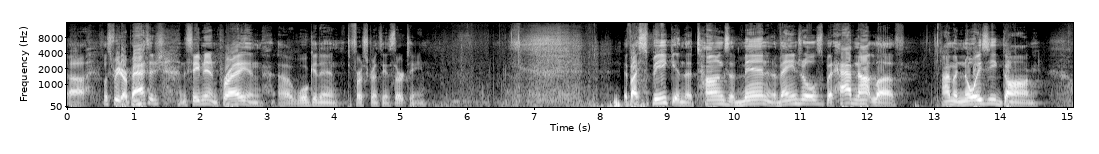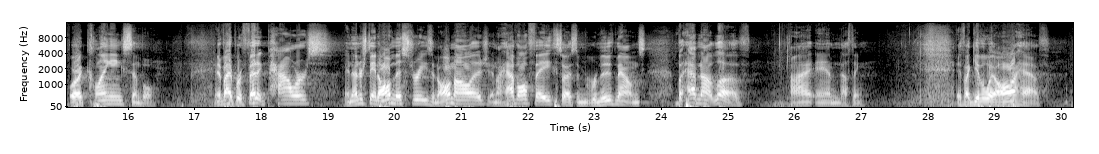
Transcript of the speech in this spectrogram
Uh, let's read our passage this evening and pray, and uh, we'll get into 1 Corinthians 13. If I speak in the tongues of men and of angels, but have not love, I'm a noisy gong or a clanging cymbal. And if I have prophetic powers and understand all mysteries and all knowledge, and I have all faith so as to remove mountains, but have not love, I am nothing. If I give away all I have,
